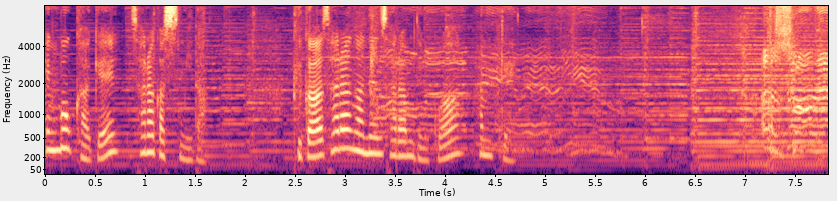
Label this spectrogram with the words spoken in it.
행복하게 살아갔습니다. 그가 사랑하는 사람들과 함께. As long as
